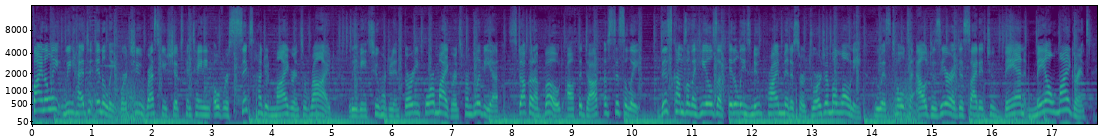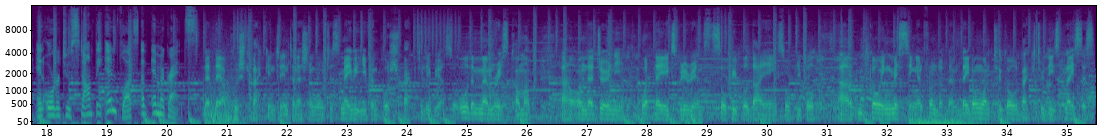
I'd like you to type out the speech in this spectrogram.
Finally, we head to Italy, where two rescue ships containing over 600 migrants arrived, leaving 234 migrants from Libya stuck on a boat off the dock of Sicily. This comes on the heels of Italy's new Prime Minister, Giorgia Meloni, who has told to Al Jazeera decided to ban male migrants in order to stop the influx of immigrants. That they are pushed back into international waters, maybe even pushed back to Libya. So all the memories come up uh, on their journey, what they experienced, saw people dying, saw people uh, going missing in front of them. They don't want to go back to these places.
